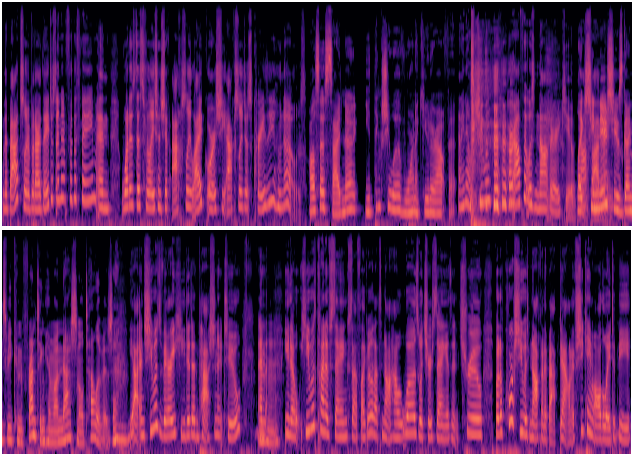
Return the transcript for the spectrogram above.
The Bachelor, but are they just in it for the fame? And what is this relationship actually like? Or is she actually just crazy? Who knows? Also, side note, you'd think she would have worn a cuter outfit. I know she was. her outfit was not very cute. Like she knew she was going to be confronting him on national television. Yeah, and she was very heated and passionate too. And Mm-hmm. you know, he was kind of saying stuff like, "Oh, that's not how it was. What you're saying isn't true." But of course, she was not going to back down. If she came all the way to be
